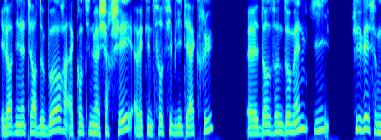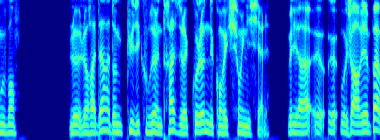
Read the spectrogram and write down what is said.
Et l'ordinateur de bord a continué à chercher avec une sensibilité accrue euh, dans un domaine qui suivait ce mouvement. Le, radar a donc pu découvrir une trace de la colonne de convection initiale. Mais euh, euh, euh j'en reviens pas,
